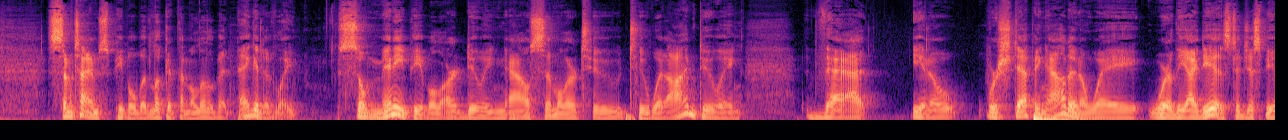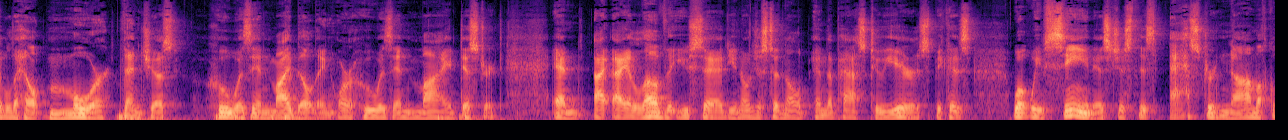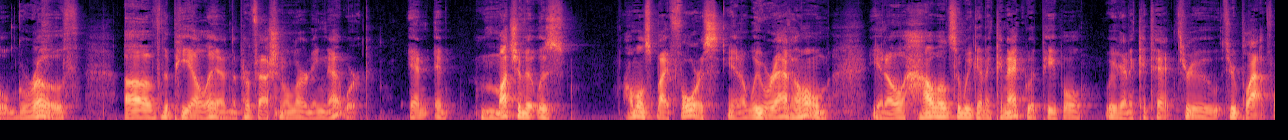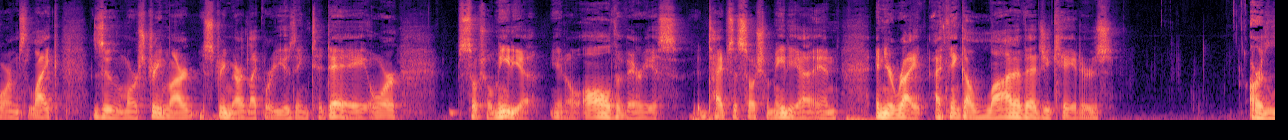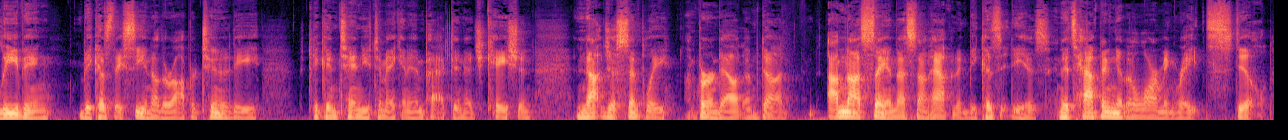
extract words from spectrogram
sometimes people would look at them a little bit negatively. So many people are doing now similar to to what I'm doing that you know we're stepping out in a way where the idea is to just be able to help more than just who was in my building or who was in my district and I, I love that you said, you know, just in the in the past two years, because what we've seen is just this astronomical growth of the PLN, the Professional Learning Network, and and much of it was almost by force. You know, we were at home. You know, how else are we going to connect with people? We're going to connect through through platforms like Zoom or Streamyard, Streamyard, like we're using today, or social media, you know, all the various types of social media. And and you're right. I think a lot of educators are leaving because they see another opportunity to continue to make an impact in education, not just simply, I'm burned out, I'm done. I'm not saying that's not happening because it is, and it's happening at an alarming rate still.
